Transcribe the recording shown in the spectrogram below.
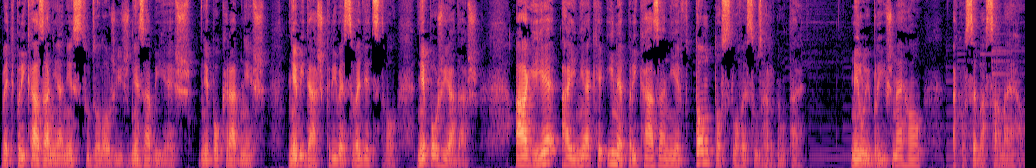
Veď prikázania nescudzoložíš, nezabiješ, nepokradneš, nevydáš krivé svedectvo, nepožiadaš. Ak je aj nejaké iné prikázanie, v tomto slove sú zhrnuté. Miluj blížneho, ako seba samého.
